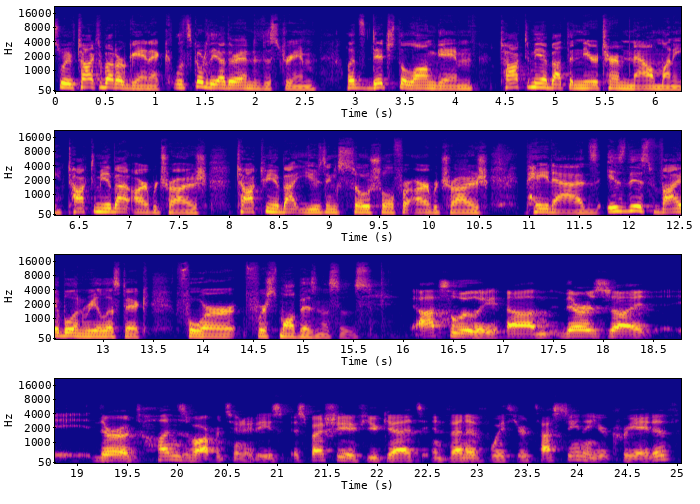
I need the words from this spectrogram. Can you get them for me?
So we've talked about organic. Let's go to the other end of the stream. Let's ditch the long game. Talk to me about the near term now money. Talk to me about arbitrage. Talk to me about using social for arbitrage, paid ads. Is this viable and realistic for for small businesses? Absolutely. Um, there's uh, there are tons of opportunities, especially if you get inventive with your testing and you're creative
